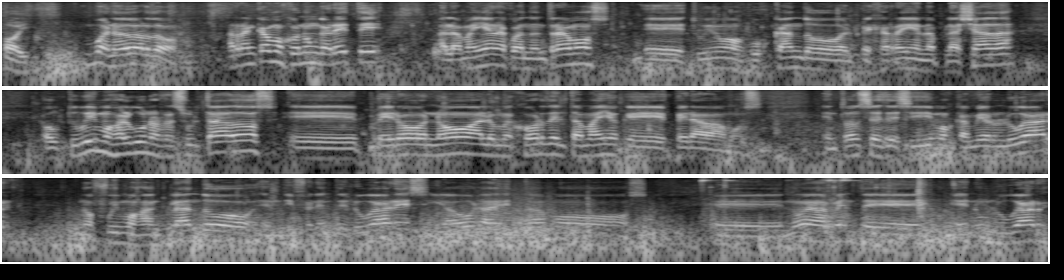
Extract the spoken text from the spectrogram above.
hoy. Bueno, Eduardo, arrancamos con un garete. A la mañana cuando entramos eh, estuvimos buscando el pejerrey en la playada. Obtuvimos algunos resultados, eh, pero no a lo mejor del tamaño que esperábamos. Entonces decidimos cambiar un lugar, nos fuimos anclando en diferentes lugares y ahora estamos eh, nuevamente en un lugar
